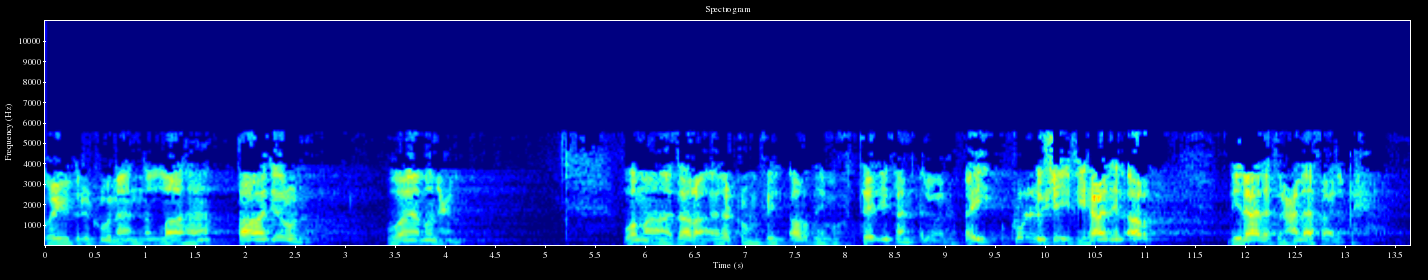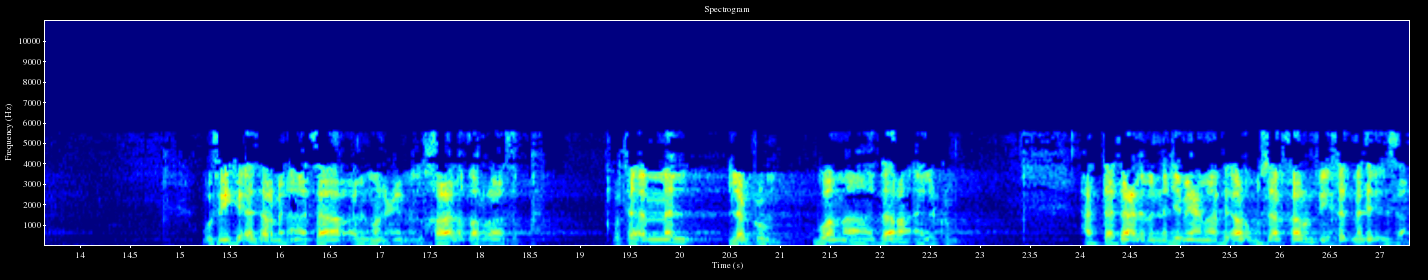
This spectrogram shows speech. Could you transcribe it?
ويدركون أن الله قادر ومنعم. وما ذرأ لكم في الأرض مختلفا ألوانه. أي كل شيء في هذه الأرض دلالة على خالقه. وفيه أثر من آثار المنعم الخالق الرازق. وتأمل لكم وما ذرأ لكم. حتى تعلم أن جميع ما في الأرض مسخر في خدمة الإنسان.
